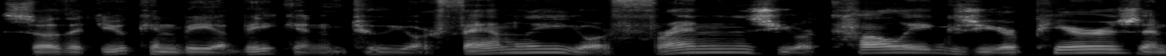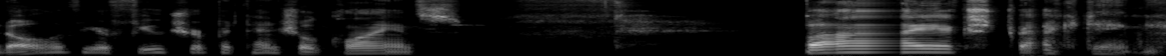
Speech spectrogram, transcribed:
so that you can be a beacon to your family, your friends, your colleagues, your peers, and all of your future potential clients by extracting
